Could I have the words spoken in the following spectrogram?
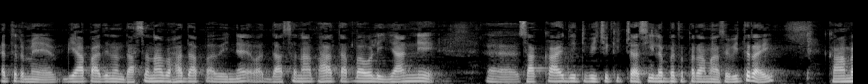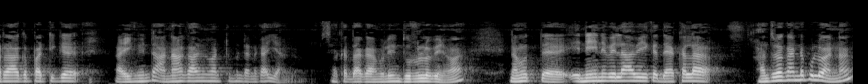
ඇත්තට මේ ව්‍යාපාදින දසනා පහතබ්බ වෙන්නේ දසනා පහතබ්බ වල යන්නේ සක්කාය දිට්ඨි විචිකිච්ඡා සීලබ්බත පරාමාස විතරයි කාමරාග පටික අයින් වෙන්න අනාගාමී මට්ටමට යනකම් යනවා. සකදාගාමී වලින් දුර්වල වෙනවා. නමුත් එනේන වෙලාවේ ඒක දැකලා හඳුනා ගන්න පුළුවන් නම්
